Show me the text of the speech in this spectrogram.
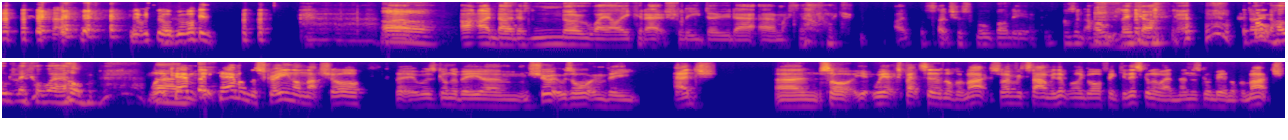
it was still going. Um, oh, I, I know there's no way I could actually do that uh, myself. I could, I'm such a small body. It doesn't hold liquor. I don't hold liquor well. Well, it Um, came it came on the screen on that show that it was going to be. Um, I'm sure it was Orton v Edge. Um, so we expected another match. So every time we didn't want to go thinking this is going to end, then there's going to be another match.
